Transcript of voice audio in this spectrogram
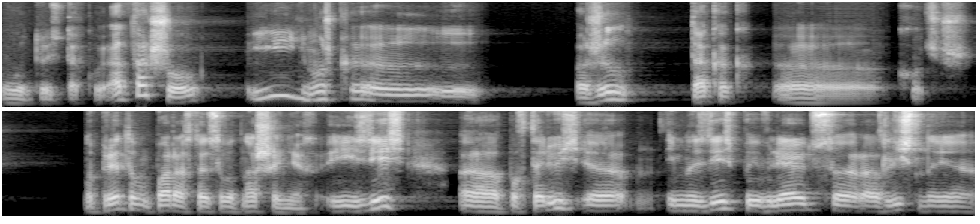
Вот, то есть такой отошел и немножко э, пожил так, как э, хочешь. Но при этом пара остается в отношениях. И здесь, э, повторюсь, э, именно здесь появляются различные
